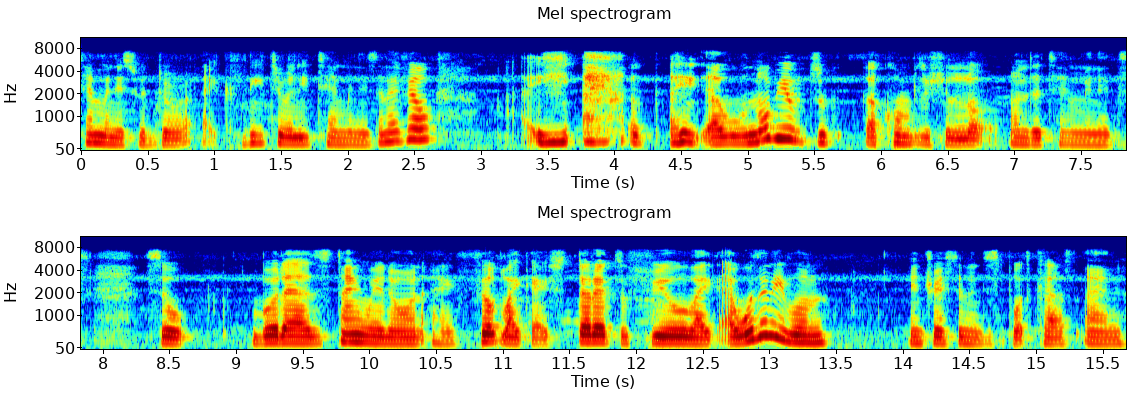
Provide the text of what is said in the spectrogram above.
10 minutes with dora like literally 10 minutes. And i felt I, I, I will not be able to accomplish a lot under 10 minutes. So but as time went on, I felt like I started to feel like I wasn't even interested in this podcast and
